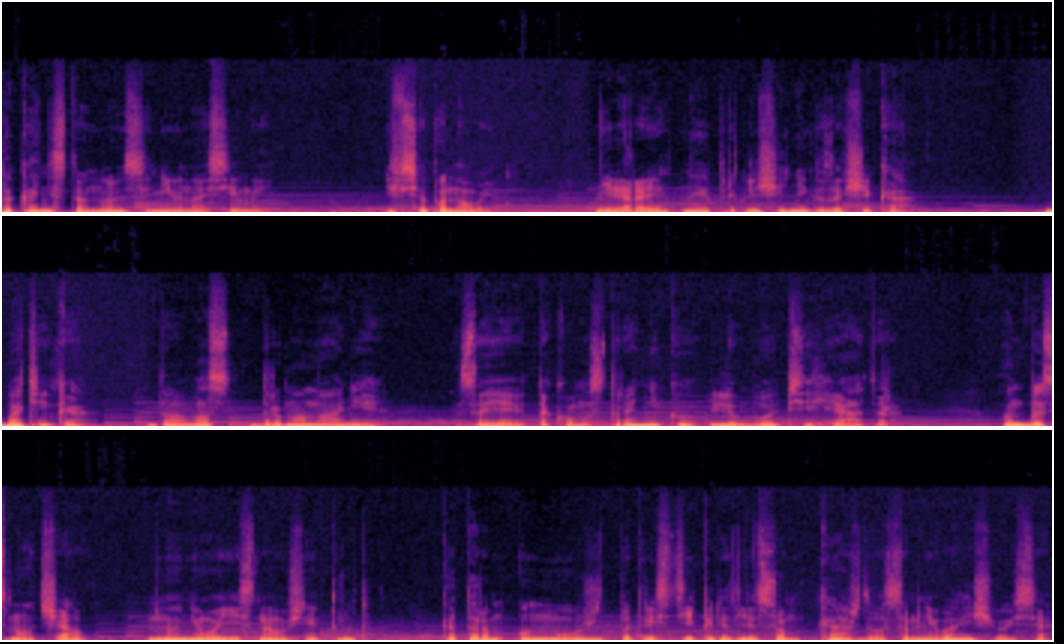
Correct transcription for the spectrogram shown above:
пока не становится невыносимой. И все по новой. Невероятные приключения газовщика – «Батенька, да у вас драмомания», — заявит такому страннику любой психиатр. Он бы смолчал, но у него есть научный труд, которым он может потрясти перед лицом каждого сомневающегося.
